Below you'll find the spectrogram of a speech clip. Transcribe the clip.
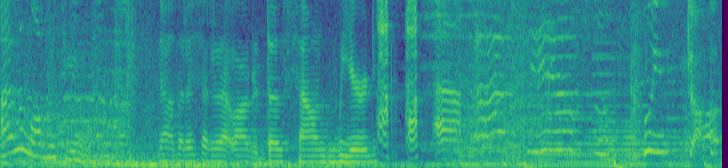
I'm in love with you. Now that I said it out loud, it does sound weird. Please stop.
